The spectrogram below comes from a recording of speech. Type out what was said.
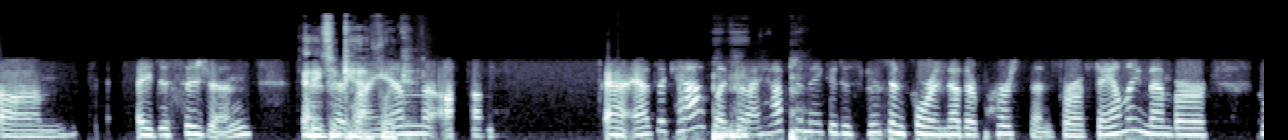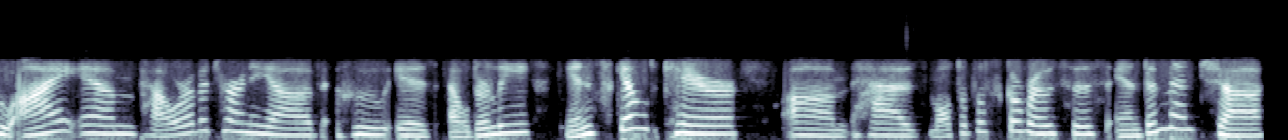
um, a decision As because. I am um, as a Catholic, but I have to make a decision for another person, for a family member who I am power of attorney of, who is elderly, in skilled care, um, has multiple sclerosis and dementia.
